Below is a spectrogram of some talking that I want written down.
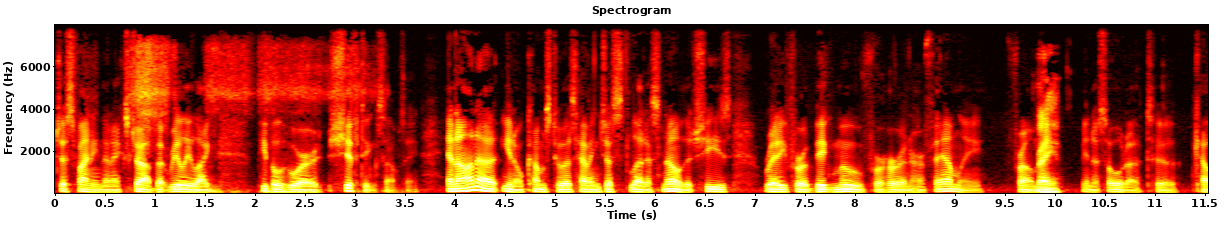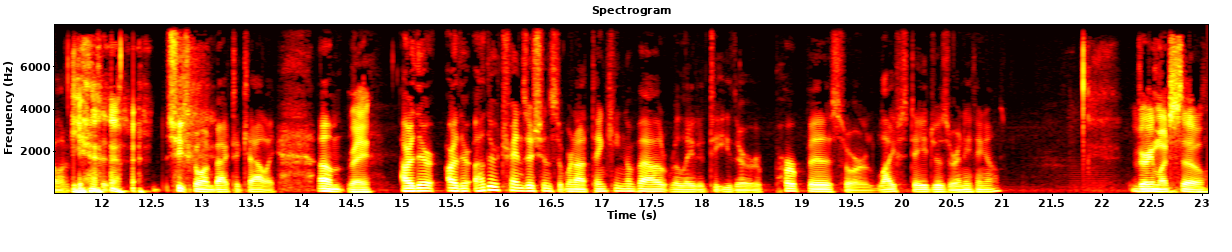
just finding the next job, but really like people who are shifting something. And Anna, you know, comes to us having just let us know that she's ready for a big move for her and her family from Right. Minnesota to Cali. Yeah. to- she's going back to Cali. Um, Right. are there are there other transitions that we're not thinking about related to either purpose or life stages or anything else? Very much so.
